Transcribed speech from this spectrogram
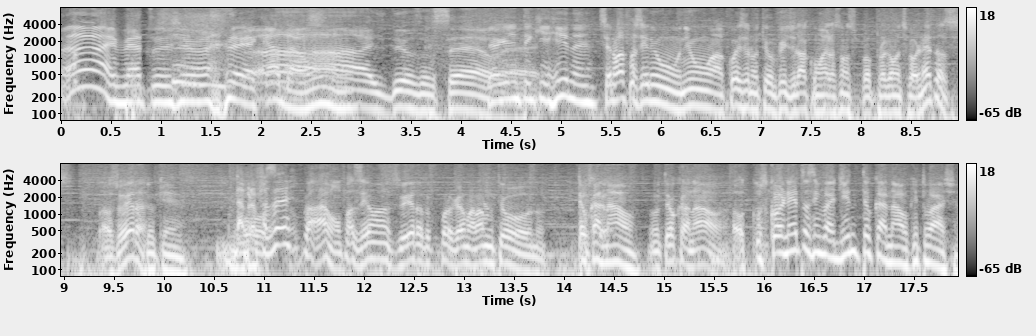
Ai, Beto Júnior, é cada um. Ai, Deus do céu. Pior que a gente tem que rir, né? Você não vai fazer nenhum, nenhuma coisa no teu vídeo lá com relação ao pro- programa dos Cornetas? A zoeira? Do quê? Dá pra fazer? Ah, vamos fazer uma zoeira do programa lá no teu. No, Teu no canal. no teu canal. Os cornetas invadindo teu canal, o que tu acha?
